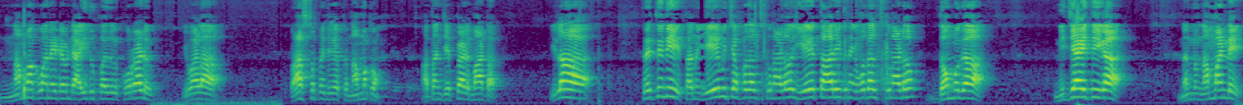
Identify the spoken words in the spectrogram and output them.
నమ్మకం అనేటువంటి ఐదు పదుల కుర్రాడు ఇవాళ రాష్ట్ర ప్రజల యొక్క నమ్మకం. అతను చెప్పాడు మాట. ఇలా ప్రతిదీ తను ఏమి చెప్పదలుచుకున్నాడో ఏ తారీఖున ఇవ్వదలుచుకున్నాడో దమ్ముగా నిజాయితీగా నన్ను నమ్మండి.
